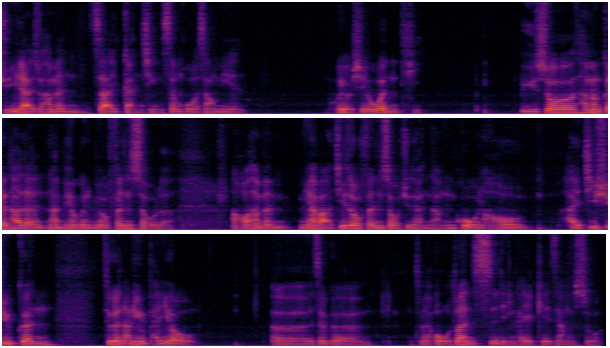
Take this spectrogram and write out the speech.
举例来说，他们在感情生活上面会有些问题，比如说他们跟他的男朋友跟女朋友分手了。然后他们没办法接受分手，觉得很难过，然后还继续跟这个男女朋友，呃，这个怎么藕断丝连，可以可以这样说，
